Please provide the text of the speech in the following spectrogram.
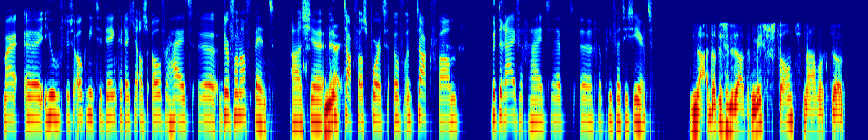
Maar uh, je hoeft dus ook niet te denken dat je als overheid uh, er vanaf bent. Als je nee. een tak van sport of een tak van bedrijvigheid hebt uh, geprivatiseerd. Nou, dat is inderdaad het misverstand. Namelijk dat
